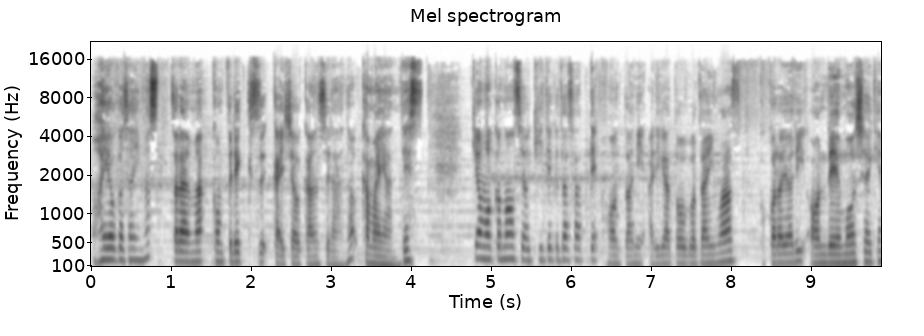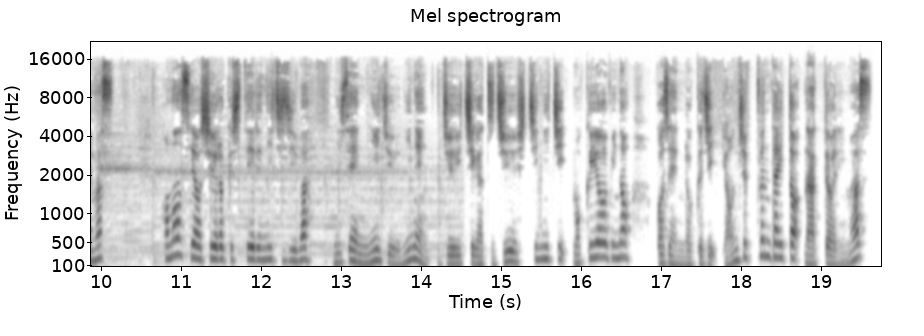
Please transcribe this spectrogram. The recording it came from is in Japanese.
おはようございます。トラウマコンプレックス解消カウンセラーのかまやんです。今日もこの音声を聞いてくださって本当にありがとうございます。心より御礼申し上げます。この音声を収録している日時は2022年11月17日木曜日の午前6時40分台となっております。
